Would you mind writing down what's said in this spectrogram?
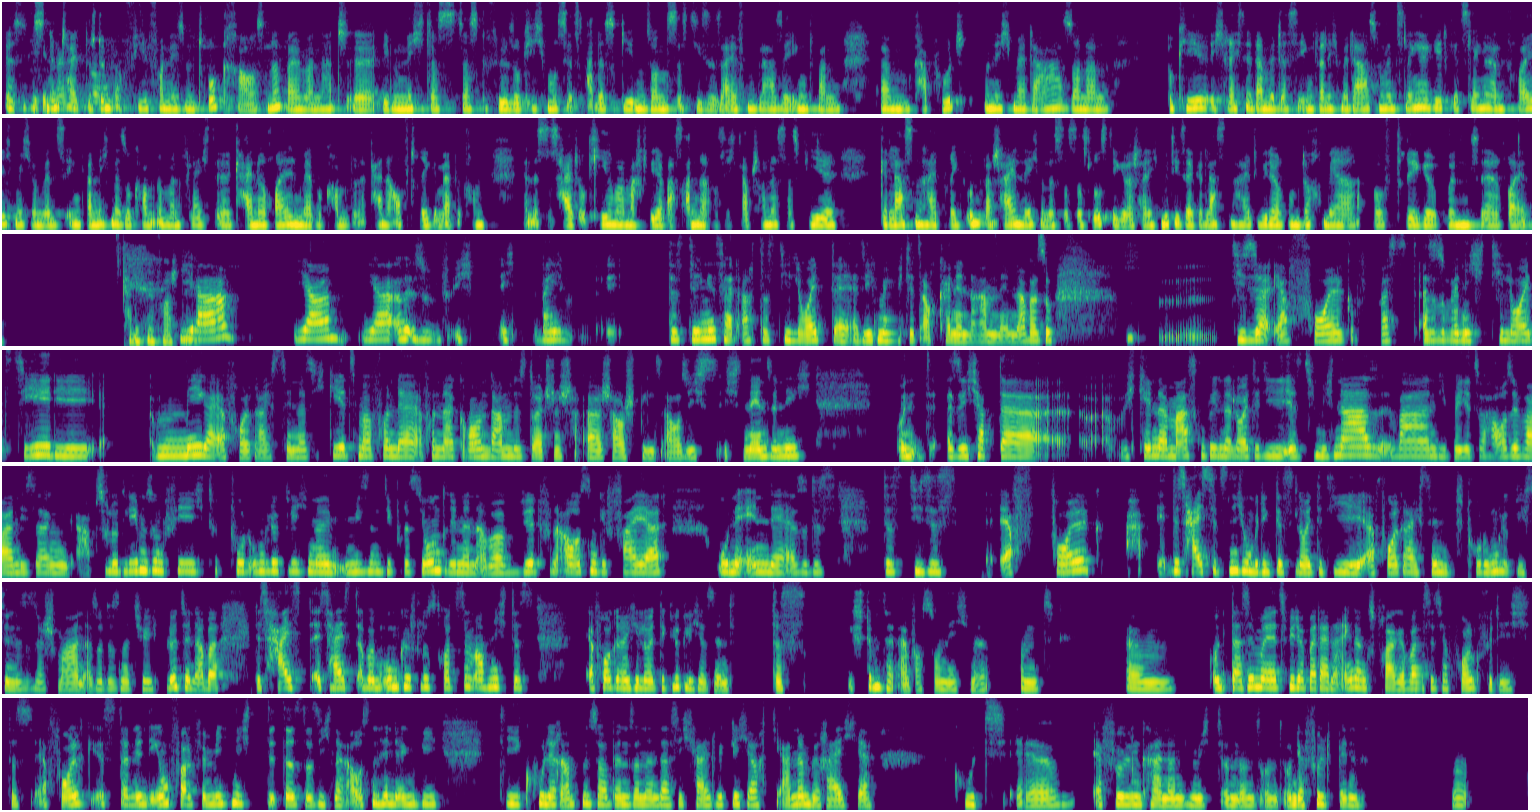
Es, es nimmt halt bestimmt auch viel von diesem Druck raus, ne? weil man hat äh, eben nicht das, das Gefühl, so, okay, ich muss jetzt alles geben, sonst ist diese Seifenblase irgendwann ähm, kaputt und nicht mehr da, sondern okay, ich rechne damit, dass sie irgendwann nicht mehr da ist. Und wenn es länger geht, geht es länger, dann freue ich mich. Und wenn es irgendwann nicht mehr so kommt und man vielleicht äh, keine Rollen mehr bekommt oder keine Aufträge mehr bekommt, dann ist es halt okay und man macht wieder was anderes. Ich glaube schon, dass das viel Gelassenheit bringt und wahrscheinlich, und das ist das Lustige, wahrscheinlich mit dieser Gelassenheit wiederum doch mehr Aufträge und äh, Rollen. Kann ich mir vorstellen. Ja, ja, ja, also ich, ich, weil das Ding ist halt auch, dass die Leute, also ich möchte jetzt auch keine Namen nennen, aber so dieser Erfolg, was, also so wenn ich die Leute sehe, die mega erfolgreich sind. Also ich gehe jetzt mal von der von der Grand Dame des deutschen äh, Schauspiels aus. Ich, ich nenne sie nicht. Und also ich habe da, äh, ich kenne da Maskenbildner Leute, die ihr ziemlich nah waren, die bei ihr zu Hause waren, die sagen, absolut lebensunfähig, totunglücklich, in einer miesen Depression drinnen, aber wird von außen gefeiert ohne Ende. Also das, das, dieses Erfolg, das heißt jetzt nicht unbedingt, dass Leute, die erfolgreich sind, totunglücklich sind, das ist ja Schmarrn. Also das ist natürlich Blödsinn, aber das heißt, es heißt aber im Umkehrschluss trotzdem auch nicht, dass erfolgreiche Leute glücklicher sind. Das stimmt halt einfach so nicht. Ne? Und, ähm, und da sind wir jetzt wieder bei deiner Eingangsfrage, was ist Erfolg für dich? Das Erfolg ist dann in dem Fall für mich nicht das, dass ich nach außen hin irgendwie die coole Rampensau bin, sondern dass ich halt wirklich auch die anderen Bereiche gut äh, erfüllen kann und mich und, und, und, und erfüllt bin. Ja.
